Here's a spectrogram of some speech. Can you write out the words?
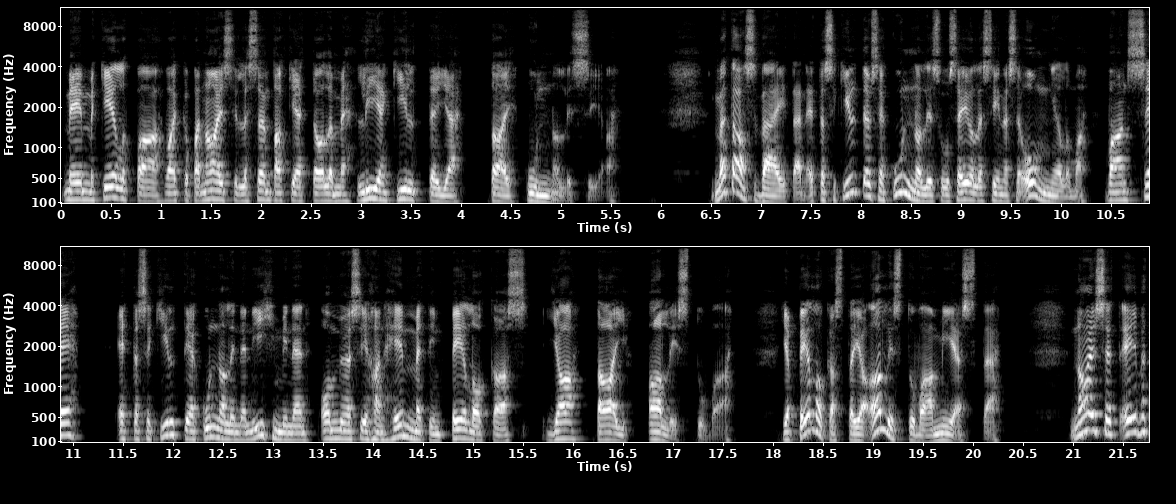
me emme kelpaa vaikkapa naisille sen takia, että olemme liian kilttejä tai kunnollisia. Mä taas väitän, että se kilteys ja kunnollisuus ei ole siinä se ongelma, vaan se, että se kiltti ja kunnollinen ihminen on myös ihan hemmetin pelokas ja tai alistuva. Ja pelokasta ja alistuvaa miestä naiset eivät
